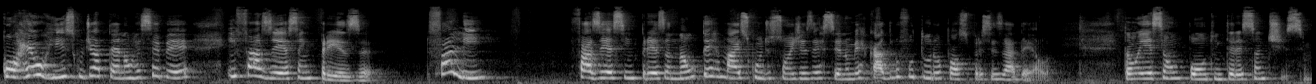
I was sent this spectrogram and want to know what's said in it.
correr o risco de até não receber e fazer essa empresa falir fazer essa empresa não ter mais condições de exercer no mercado, no futuro eu posso precisar dela. Então, esse é um ponto interessantíssimo.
